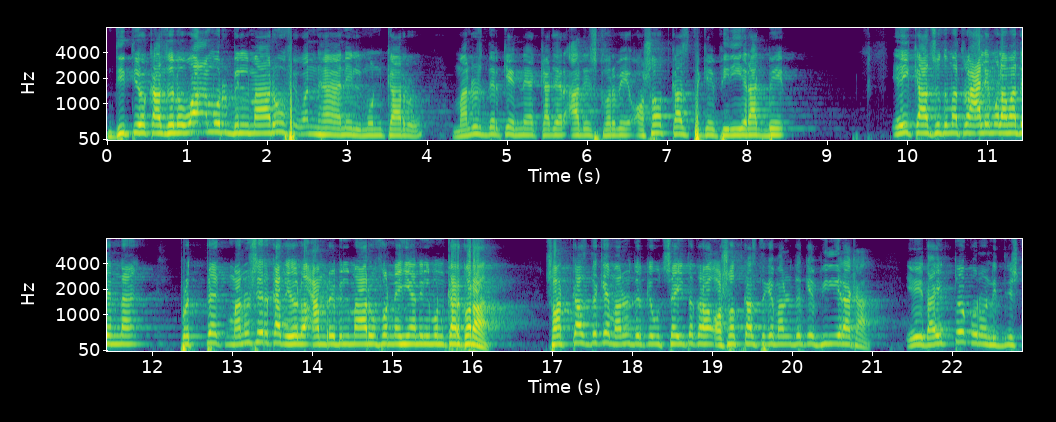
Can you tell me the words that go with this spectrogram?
দ্বিতীয় কাজ হলো ওয়ামুর বিল মারুফ ওয়ানহা আনিল মুনকার। মানুষদেরকে নেক কাজের আদেশ করবে, অসৎ কাজ থেকে ফিরিয়ে রাখবে। এই কাজ শুধুমাত্র আলেম ওলামাদের না, প্রত্যেক মানুষের কাজে হলো আমরে বিল মারুফ ও নেহিয়ানিল মুনকার করা। সৎ কাজ থেকে মানুষদেরকে উৎসাহিত করা, অসৎ কাজ থেকে মানুষদেরকে ফিরিয়ে রাখা এই দায়িত্ব কোনো নির্দিষ্ট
